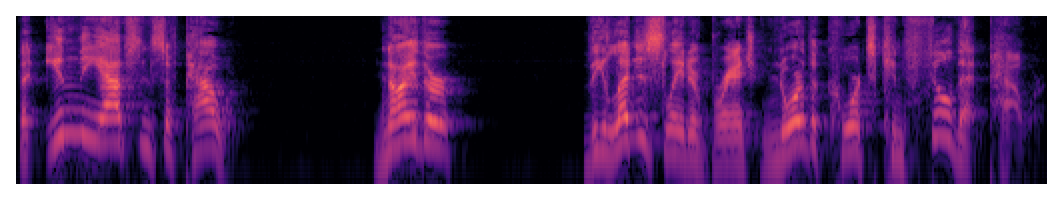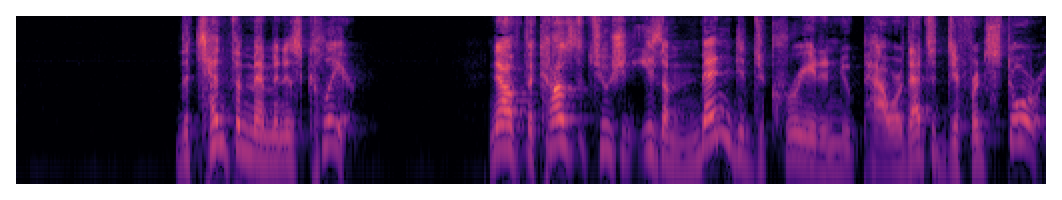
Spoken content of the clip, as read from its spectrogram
that in the absence of power, neither the legislative branch nor the courts can fill that power the 10th Amendment is clear. Now, if the Constitution is amended to create a new power, that's a different story.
